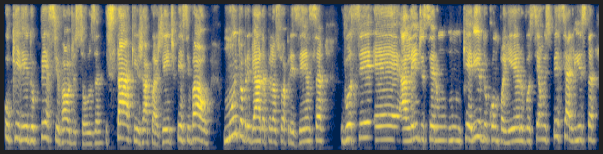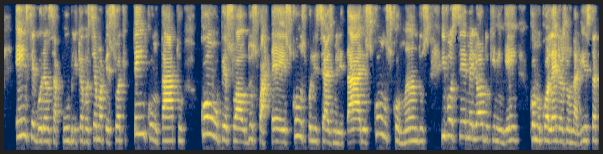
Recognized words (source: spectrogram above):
o querido Percival de Souza, está aqui já com a gente. Percival, muito obrigada pela sua presença. Você é, além de ser um, um, querido companheiro, você é um especialista em segurança pública, você é uma pessoa que tem contato com o pessoal dos quartéis, com os policiais militares, com os comandos, e você, melhor do que ninguém, como colega jornalista,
